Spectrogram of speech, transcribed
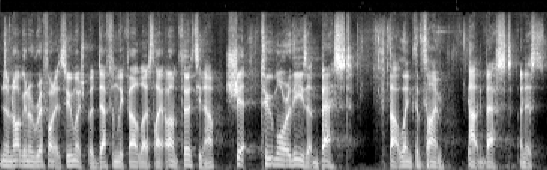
I'm not going to riff on it too much, but definitely felt that it's like, oh, I'm 30 now. Shit, two more of these at best. That length of time at best, and it's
